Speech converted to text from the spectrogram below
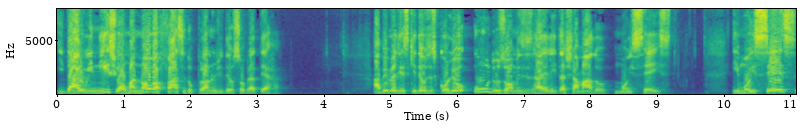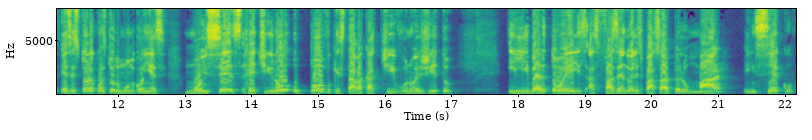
e dar o início a uma nova fase do plano de Deus sobre a terra. A Bíblia diz que Deus escolheu um dos homens israelitas chamado Moisés. E Moisés, essa história quase todo mundo conhece. Moisés retirou o povo que estava cativo no Egito e libertou eles, fazendo eles passar pelo mar em seco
